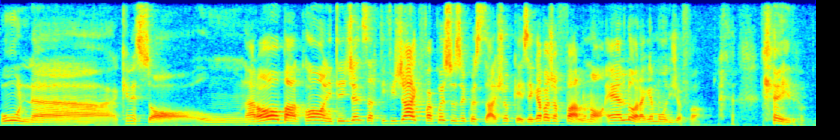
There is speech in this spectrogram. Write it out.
un, uh, che ne so, una roba con intelligenza artificiale che fa questo e quest'altro. Ok, sei capace a farlo? No. E allora che mo dici a? Capito?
